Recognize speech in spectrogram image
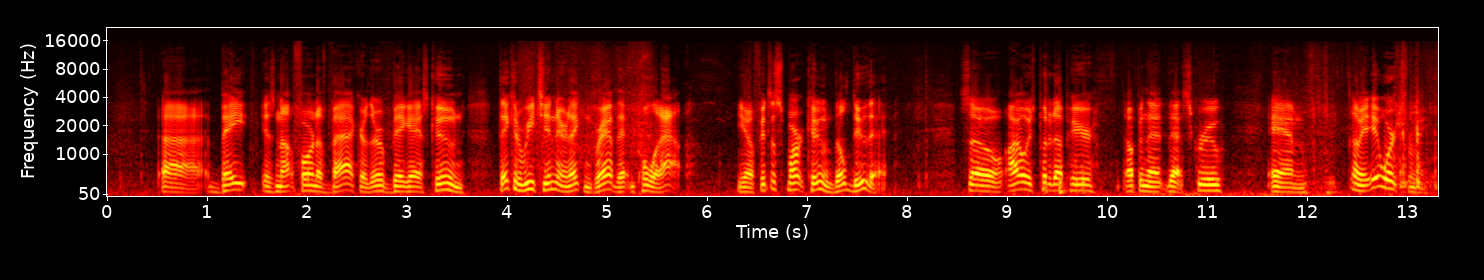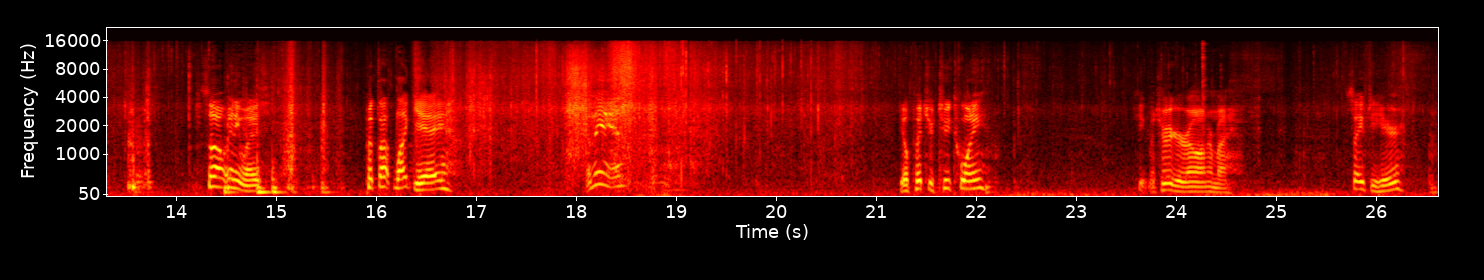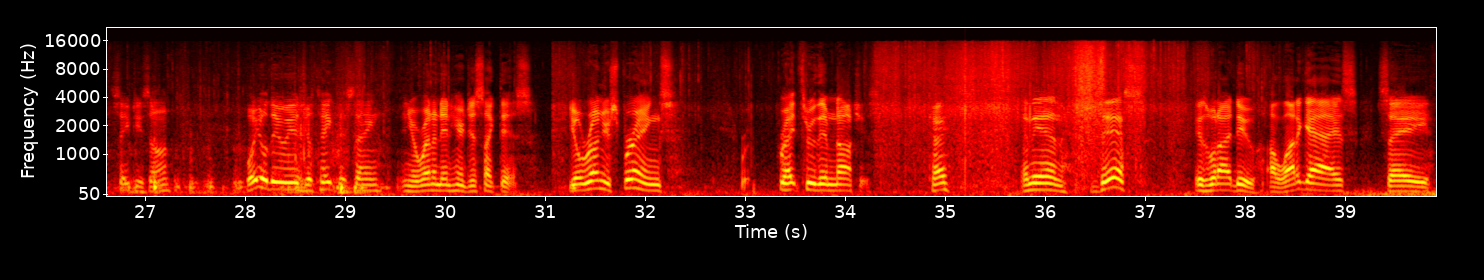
uh, bait is not far enough back or they're a big ass coon, they can reach in there and they can grab that and pull it out. You know, if it's a smart coon, they'll do that. So I always put it up here, up in that, that screw, and I mean, it works for me. So anyways, put that like yay, and then you'll put your 220, keep my trigger on or my safety here, safety's on. What you'll do is you'll take this thing and you'll run it in here just like this. You'll run your springs right through them notches, okay? And then this is what I do. A lot of guys say,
